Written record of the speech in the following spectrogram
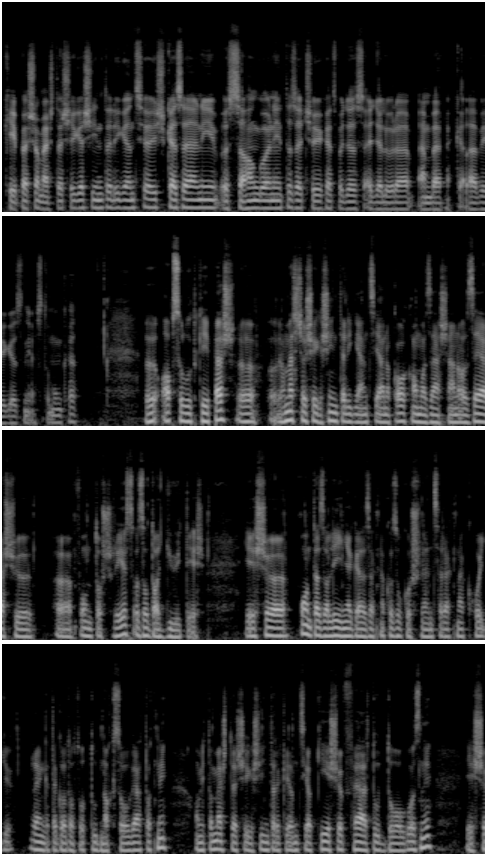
képes a mesterséges intelligencia is kezelni, összehangolni itt az egységeket, vagy az egyelőre embernek kell elvégezni ezt a munkát? Abszolút képes. A mesterséges intelligenciának alkalmazásán az első fontos rész az adatgyűjtés. És pont ez a lényege ezeknek az okos rendszereknek, hogy rengeteg adatot tudnak szolgáltatni, amit a mesterséges intelligencia később fel tud dolgozni, és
